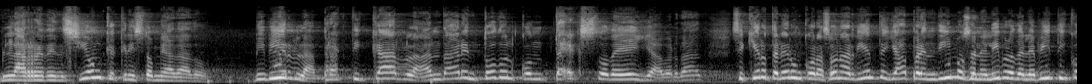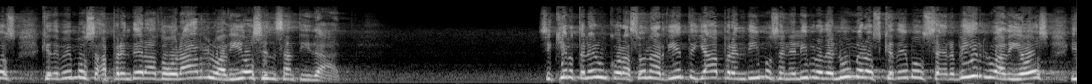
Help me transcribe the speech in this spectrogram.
la redención que Cristo me ha dado. Vivirla, practicarla, andar en todo el contexto de ella, ¿verdad? Si quiero tener un corazón ardiente, ya aprendimos en el libro de Levíticos que debemos aprender a adorarlo a Dios en santidad. Si quiero tener un corazón ardiente, ya aprendimos en el libro de números que debo servirlo a Dios y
